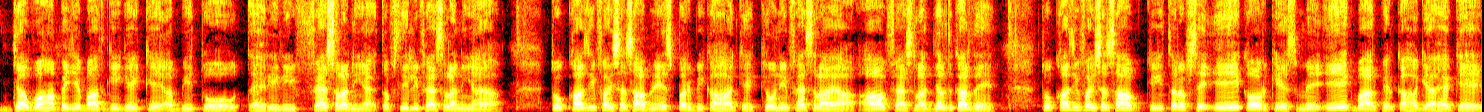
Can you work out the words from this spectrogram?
جب وہاں پہ یہ بات کی گئی کہ ابھی تو تحریری فیصلہ نہیں آیا، تفصیلی فیصلہ نہیں آیا تو قاضی فیصل صاحب نے اس پر بھی کہا کہ کیوں نہیں فیصلہ آیا؟ آپ فیصلہ جلد کر دیں۔ تو قاضی فیصل صاحب کی طرف سے ایک اور کیس میں ایک بار پھر کہا گیا ہے کہ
